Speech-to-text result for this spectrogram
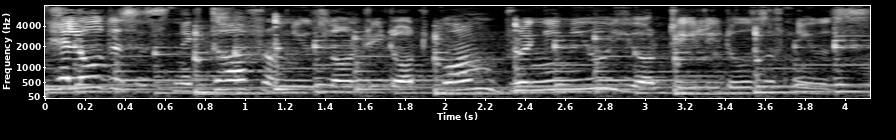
Hello, this is Snigdha from newslaundry.com bringing you your daily dose of news.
